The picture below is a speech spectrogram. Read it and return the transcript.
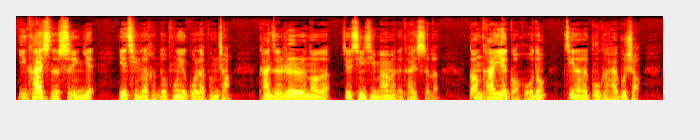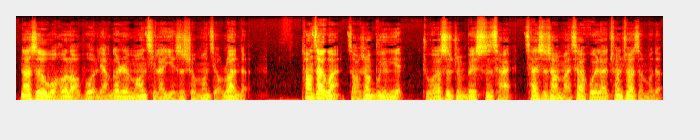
一开始的试营业也请了很多朋友过来捧场，看着热热闹闹，就信心满满的开始了。刚开业搞活动，进来的顾客还不少。那时候我和老婆两个人忙起来也是手忙脚乱的。烫菜馆早上不营业，主要是准备食材，菜市场买菜回来串串什么的。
